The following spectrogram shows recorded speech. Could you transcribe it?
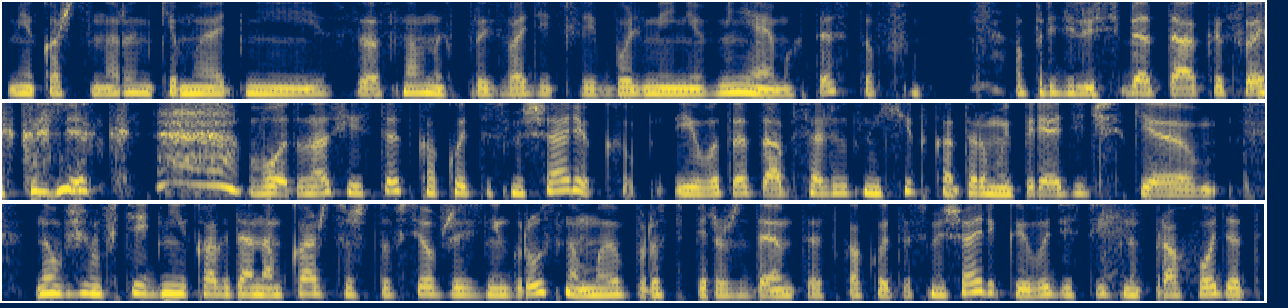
Мне кажется, на рынке мы одни из основных производителей более-менее вменяемых тестов определю себя так и своих коллег. Вот, у нас есть тест какой-то смешарик, и вот это абсолютный хит, который мы периодически, ну, в общем, в те дни, когда нам кажется, что все в жизни грустно, мы просто переждаем тест какой-то смешарик, и его действительно проходят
